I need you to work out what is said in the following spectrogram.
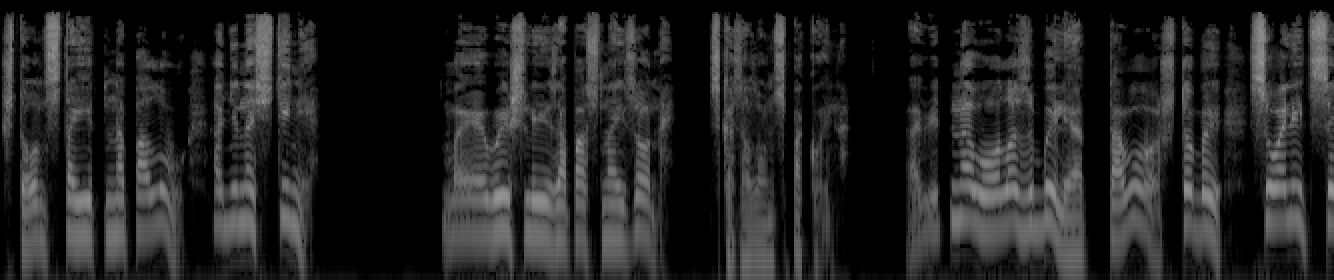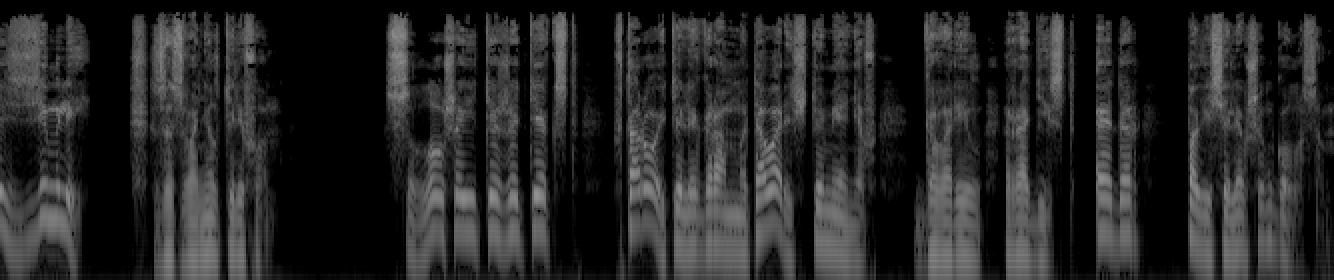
что он стоит на полу, а не на стене. «Мы вышли из опасной зоны», — сказал он спокойно. «А ведь на волос были от того, чтобы свалиться с земли. Зазвонил телефон. «Слушайте же текст второй телеграммы, товарищ Тюменев», — говорил радист Эдер повеселевшим голосом.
